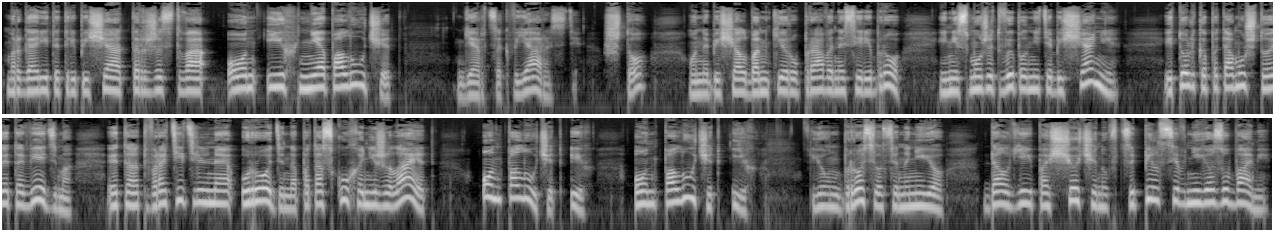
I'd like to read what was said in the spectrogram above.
Маргарита трепеща от торжества, «он их не получит». Герцог в ярости. «Что? Он обещал банкиру право на серебро и не сможет выполнить обещание?» И только потому, что эта ведьма, эта отвратительная уродина, потаскуха не желает, он получит их, он получит их. И он бросился на нее, дал ей пощечину, вцепился в нее зубами.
